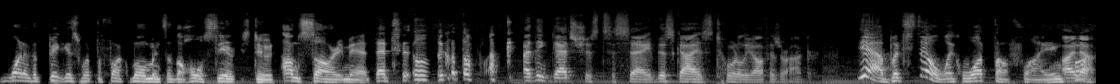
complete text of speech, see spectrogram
one of the biggest what the fuck moments of the whole series, dude. I'm sorry, man. That's like what the fuck. I think that's just to say this guy is totally off his rocker. Yeah, but still, like, what the flying? I know.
